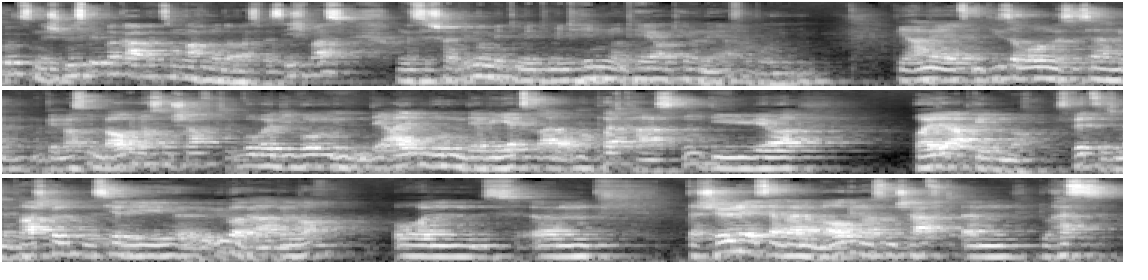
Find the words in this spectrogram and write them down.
kurz eine Schlüsselübergabe zu machen oder was weiß ich was. Und es ist halt immer mit, mit, mit hin und her und hin und her verbunden. Wir haben ja jetzt in dieser Wohnung, das ist ja eine Genossen Baugenossenschaft, wo wir die Wohnung, in der alten Wohnung, in der wir jetzt gerade auch noch podcasten, die wir heute abgeben noch. Das ist witzig, in ein paar Stunden ist hier die äh, Übergabe noch. Und ähm, das Schöne ist ja bei einer Baugenossenschaft, ähm, du hast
